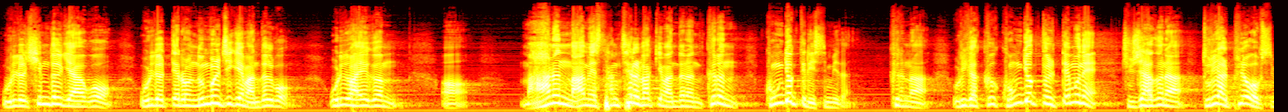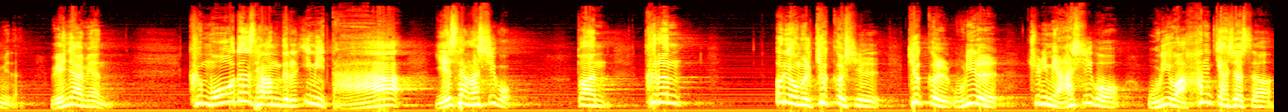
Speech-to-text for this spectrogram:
우리를 힘들게 하고 우리를 때로 눈물 지게 만들고 우리로 하여금 어, 많은 마음의 상처를 받게 만드는 그런 공격들이 있습니다. 그러나 우리가 그 공격들 때문에 주저하거나 두려워할 필요가 없습니다. 왜냐하면 그 모든 상황들을 이미 다 예상하시고 또한 그런 어려움을 겪으실 겪을 우리를 주님이 아시고 우리와 함께 하셔서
